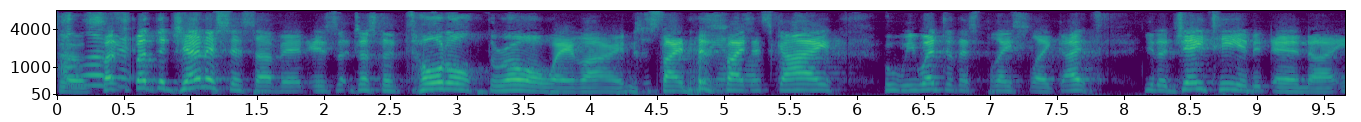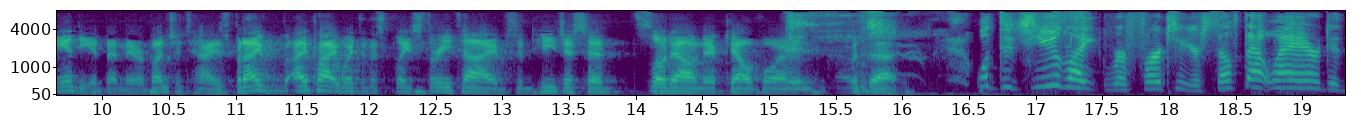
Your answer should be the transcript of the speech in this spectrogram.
So, but it. but the genesis of it is just a total throwaway line Just by this by this guy who we went to this place like I you know, JT and, and uh, Andy had been there a bunch of times, but I I probably went to this place three times, and he just said, "Slow down, there, cowboy," and that was that. Well, did you like refer to yourself that way, or did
